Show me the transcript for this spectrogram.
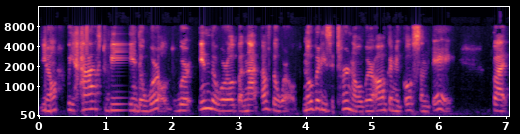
You know, we have to be in the world. We're in the world, but not of the world. Nobody's eternal. We're all going to go someday. But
